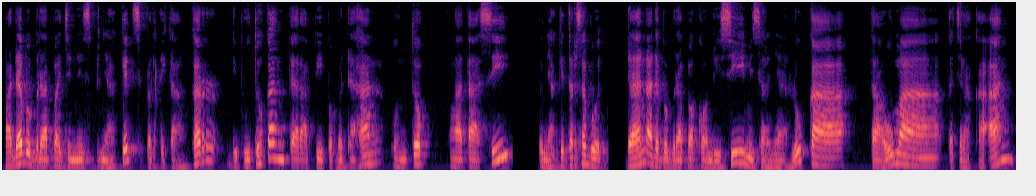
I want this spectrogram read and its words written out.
Pada beberapa jenis penyakit seperti kanker, dibutuhkan terapi pembedahan untuk mengatasi penyakit tersebut. Dan ada beberapa kondisi misalnya luka, trauma, kecelakaan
